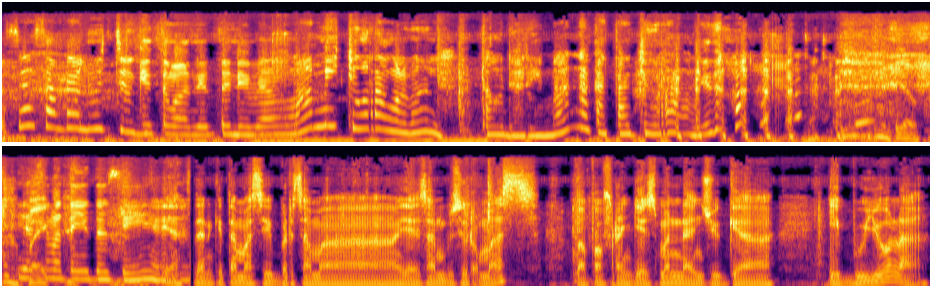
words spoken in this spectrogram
saya sampai lucu gitu waktu itu. Dia bilang mami curang. Loh bang tahu dari mana kata curang gitu. Ya, ya baik. seperti itu sih. Ya, dan kita masih bersama Yayasan Busur Emas, Bapak Frank Yusman dan juga Ibu Yola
